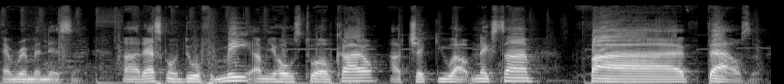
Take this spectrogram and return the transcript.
and reminiscing. Uh, that's going to do it for me. I'm your host, 12 Kyle. I'll check you out next time. 5,000.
